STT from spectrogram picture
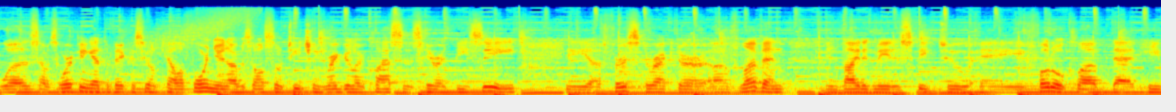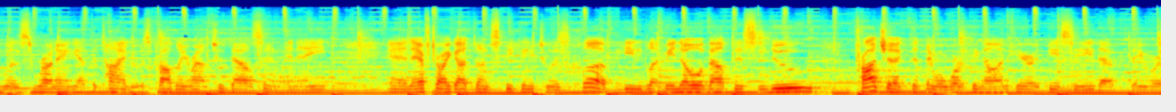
was I was working at the Bakersfield, Californian, and I was also teaching regular classes here at BC. The uh, first director of Levan invited me to speak to a photo club that he was running at the time. It was probably around 2008. And after I got done speaking to his club, he let me know about this new project that they were working on here at BC that they were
